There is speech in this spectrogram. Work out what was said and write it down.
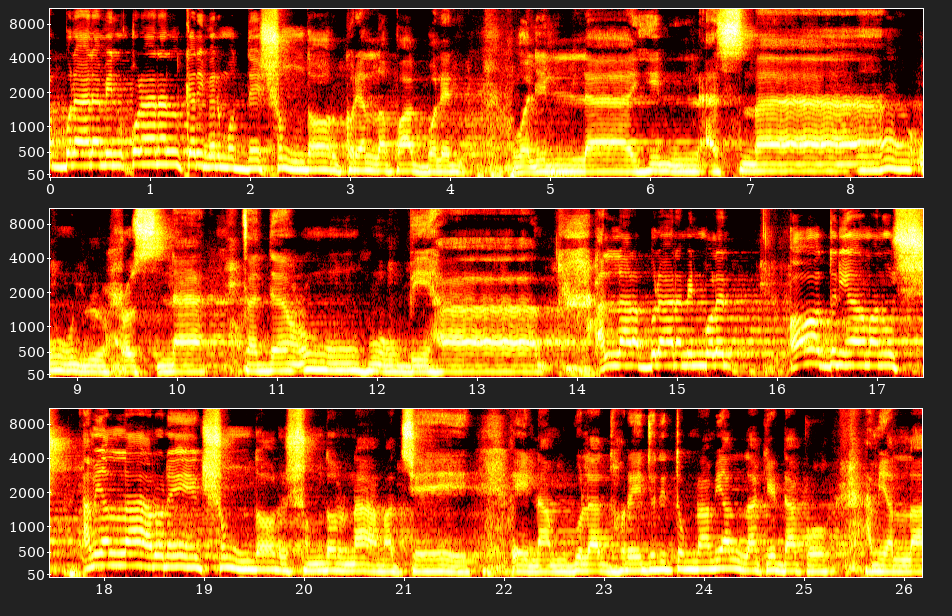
রাব্বুল আলামিন কোরআন আল কারীমের মধ্যে সুন্দর করে আল্লাহ পাক বলেন, ওয়ালিল্লাহিল আসমাউল হুসনা ফাদউহু বিহা। আল্লাহ রাব্বুল আলামিন বলেন ও দুনিয়ার মানুষ, আমি আল্লাহর অনেক সুন্দর সুন্দর নাম আছে। এই নামগুলা ধরে যদি তোমরা আমি আল্লাহকে ডাকো, আমি আল্লাহ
